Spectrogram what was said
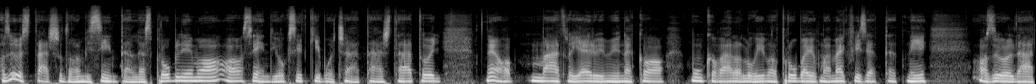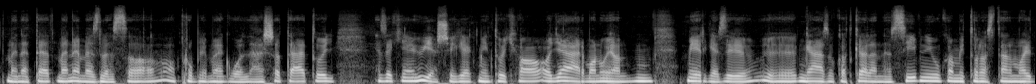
az össztársadalmi szinten lesz probléma a széndiokszid kibocsátás. Tehát, hogy ne a mátrai erőműnek a munkavállalóival próbáljuk már megfizettetni a zöld átmenetet, mert nem ez lesz a, a probléma megoldása. Tehát, hogy ezek ilyen hülyeségek, mint hogyha a gyárban olyan mérgező gázokat kellene szívniuk, amitől aztán majd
